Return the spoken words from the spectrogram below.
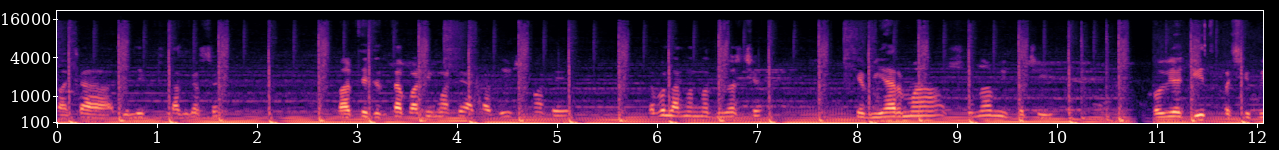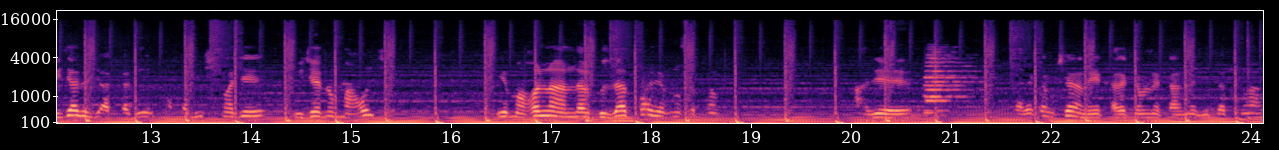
પાછા દિલ્હી પ્રસ્થાન કરશે ભારતીય જનતા પાર્ટી માટે આખા દેશ માટે ડબલ આનંદનો દિવસ છે કે બિહારમાં સુનામી પછી, ભવ્ય જીત પછી બીજા આખા દેશ આખા દેશમાં જે વિજયનો માહોલ છે એ માહોલના અંદર ગુજરાતમાં જ એમનું પ્રથમ આજે કાર્યક્રમ છે અને એ કાર્યક્રમને કારણે ગુજરાતમાં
